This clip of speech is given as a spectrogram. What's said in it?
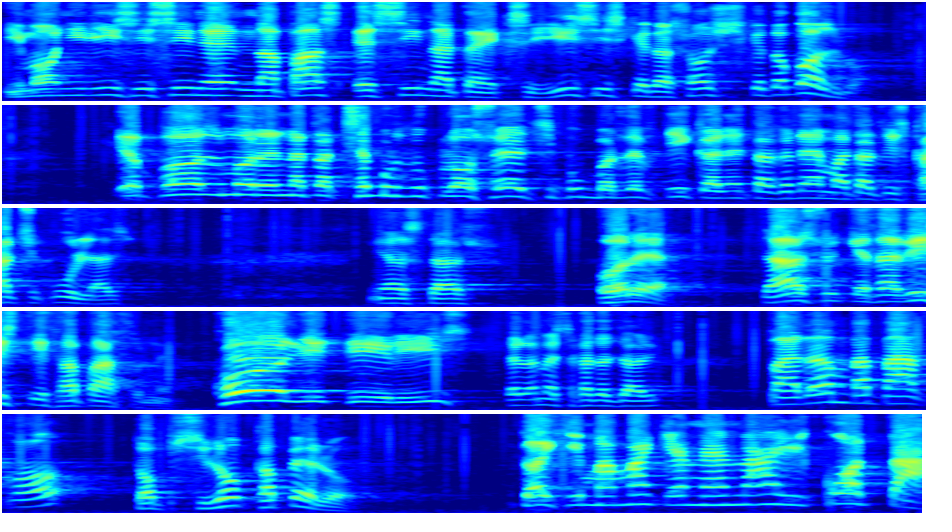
Η μόνη λύση είναι να πας εσύ να τα εξηγήσεις και να σώσεις και τον κόσμο. Και πώς μωρέ να τα ξεμπουρδουκλώσω έτσι που μπερδευτήκανε τα γνέματα της κατσικούλας. Μια στάσου. Ωραία. Τάσου και θα δεις τι θα πάθουνε. Κολλητήρης. Έλα μέσα κατατζάρι. Παρόν παπάκο. Το ψηλό καπέλο. Το έχει μαμά και η κότα.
